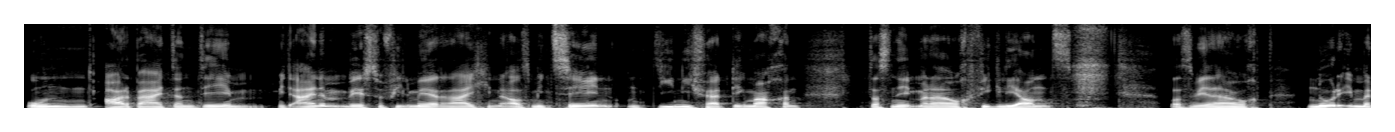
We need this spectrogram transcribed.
und arbeite an dem. Mit einem wirst du viel mehr erreichen als mit zehn und die nicht fertig machen. Das nennt man auch Figilianz, dass wir auch nur immer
